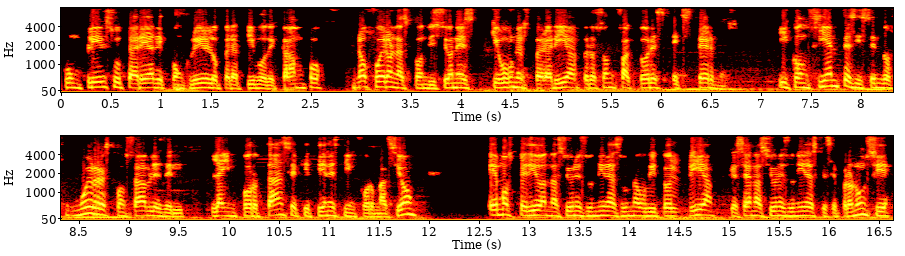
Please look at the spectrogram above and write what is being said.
cumplir su tarea de concluir el operativo de campo. No fueron las condiciones que uno esperaría, pero son factores externos. Y conscientes y siendo muy responsables de la importancia que tiene esta información, hemos pedido a Naciones Unidas una auditoría, que sea Naciones Unidas que se pronuncie.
